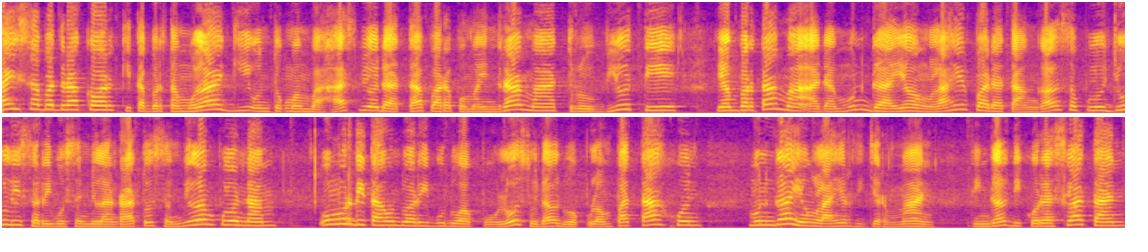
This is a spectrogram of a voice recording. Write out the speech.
Hai sahabat drakor, kita bertemu lagi untuk membahas biodata para pemain drama True Beauty. Yang pertama ada Moon Gayong, lahir pada tanggal 10 Juli 1996. Umur di tahun 2020 sudah 24 tahun. Moon Gayong lahir di Jerman, tinggal di Korea Selatan.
